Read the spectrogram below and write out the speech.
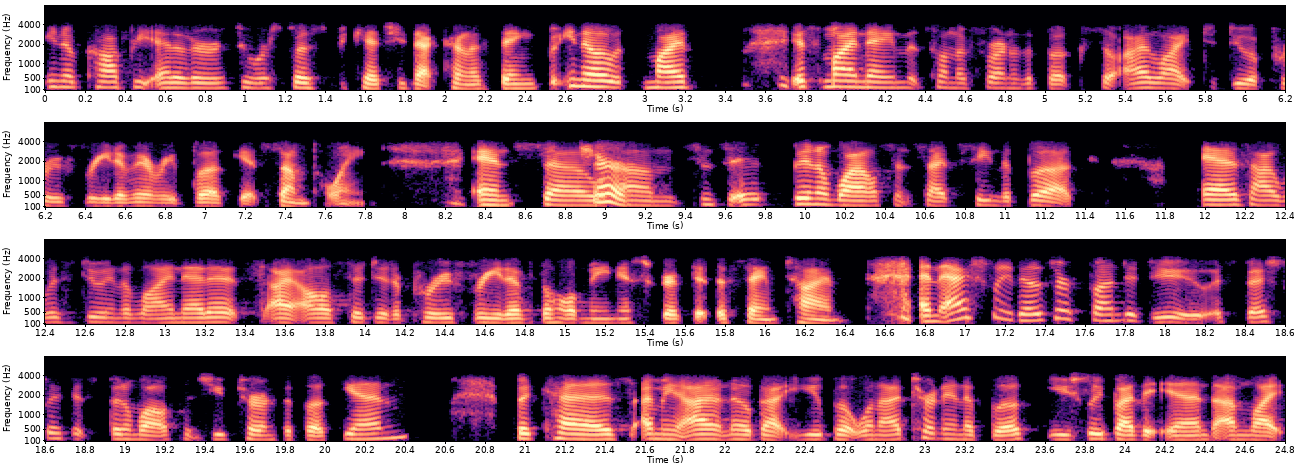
you know copy editors who are supposed to be catchy, that kind of thing. But you know, it's my it's my name that's on the front of the book, so I like to do a proofread of every book at some point. And so, Sure. um, since it's been a while since I've seen the book, as I was doing the line edits, I also did a proofread of the whole manuscript at the same time. And actually, those are fun to do, especially if it's been a while since you've turned the book in. Because, I mean, I don't know about you, but when I turn in a book, usually by the end, I'm like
